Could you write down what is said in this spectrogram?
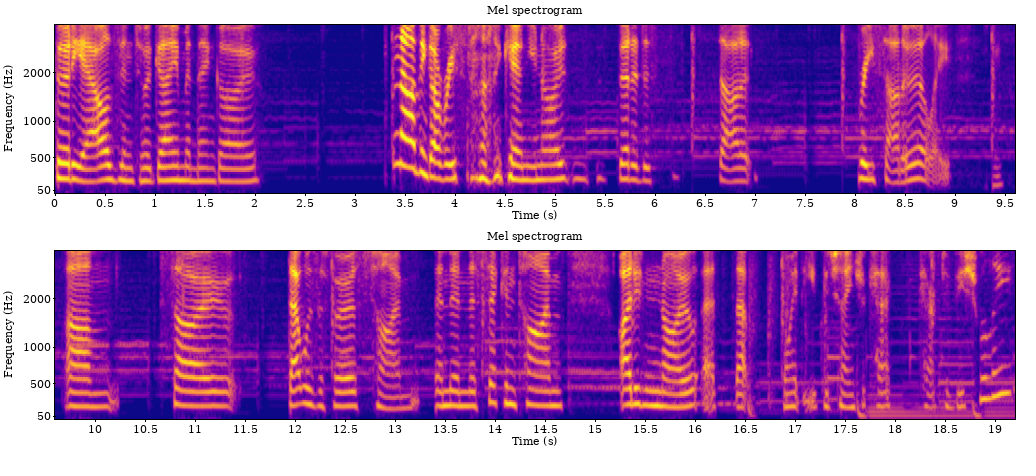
thirty hours into a game and then go. No, I think I'll restart again. You know, better to start it restart early. Um, so that was the first time, and then the second time, I didn't know at that point that you could change your char- character visually,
